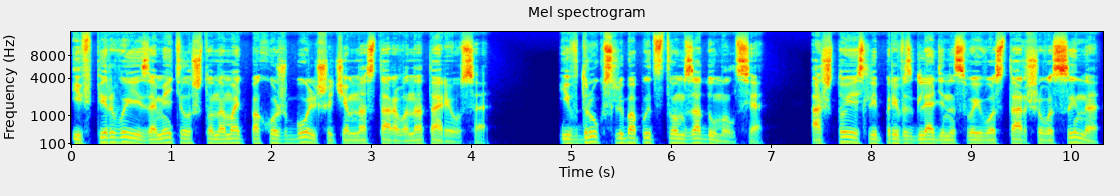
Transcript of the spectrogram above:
и впервые заметил, что на мать похож больше, чем на старого нотариуса и вдруг с любопытством задумался: а что если при взгляде на своего старшего сына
